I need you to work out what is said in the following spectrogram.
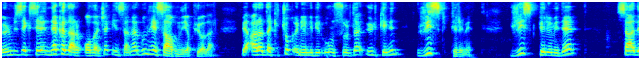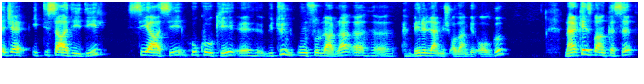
önümüzdeki sene ne kadar olacak insanlar bunun hesabını yapıyorlar. Ve aradaki çok önemli bir unsur da ülkenin risk primi. Risk primi de sadece iktisadi değil, siyasi, hukuki e, bütün unsurlarla e, e, belirlenmiş olan bir olgu. Merkez Bankası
